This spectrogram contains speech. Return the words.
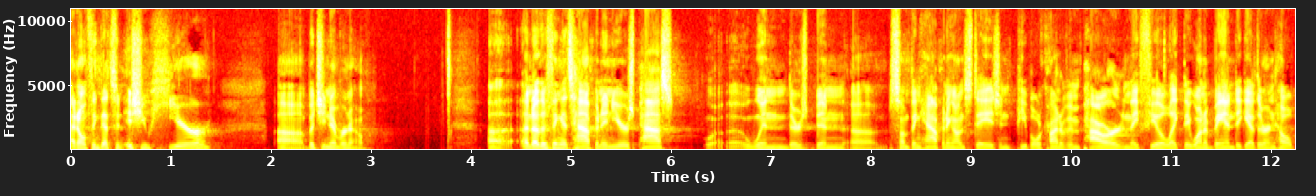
I don't think that's an issue here uh, but you never know. Uh, another thing that's happened in years past uh, when there's been uh, something happening on stage and people are kind of empowered and they feel like they want to band together and help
